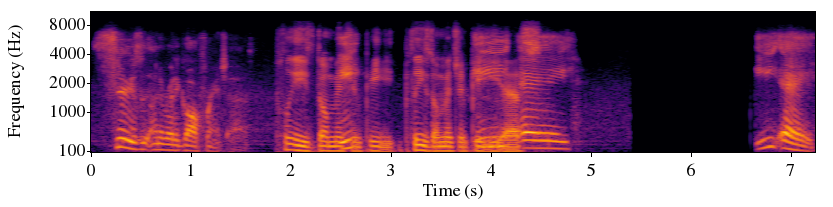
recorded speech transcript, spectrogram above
Seriously underrated golf franchise. Please don't mention P. Please don't mention E PES. EA, EA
